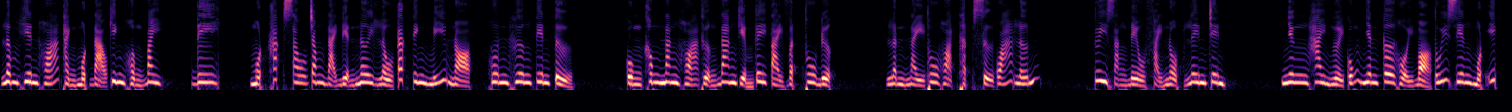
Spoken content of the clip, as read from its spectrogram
Lâm Hiên hóa thành một đảo kinh hồng bay. Đi. Một khắc sau trong đại điện nơi lầu các tinh mỹ nọ, hôn hương tiên tử. Cùng không năng hòa thượng đang kiểm cây tài vật thu được. Lần này thu hoạch thật sự quá lớn. Tuy rằng đều phải nộp lên trên. Nhưng hai người cũng nhân cơ hội bỏ túi riêng một ít.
